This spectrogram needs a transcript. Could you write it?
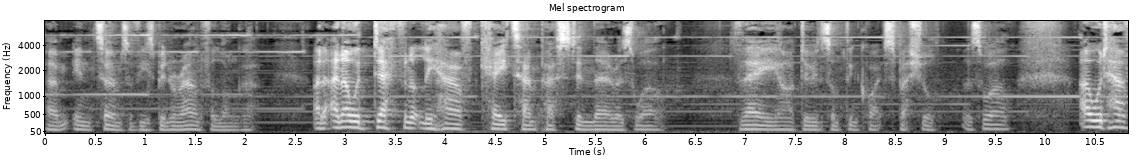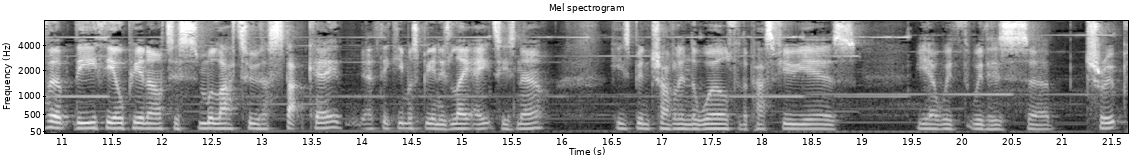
um, in terms of he's been around for longer. And, and I would definitely have Kae Tempest in there as well. They are doing something quite special as well. I would have a, the Ethiopian artist Mulatu Astatke. I think he must be in his late 80s now. He's been travelling the world for the past few years, yeah, with, with his uh, troupe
